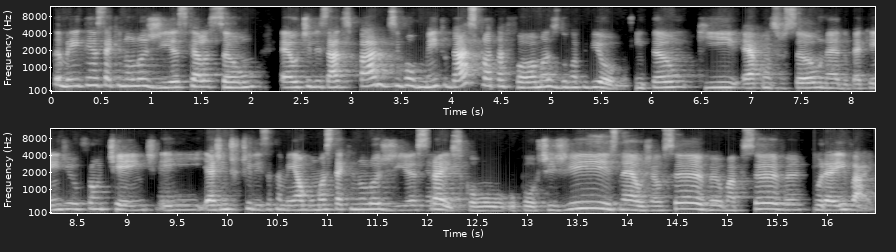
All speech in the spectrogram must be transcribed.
também tem as tecnologias que elas são é, utilizadas para o desenvolvimento das plataformas do MapBiomas. Então, que é a construção né, do back-end e o front-end, e a gente utiliza também algumas tecnologias para isso, como o PostGIS, né, o GeoServer, o MapServer, por aí vai.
